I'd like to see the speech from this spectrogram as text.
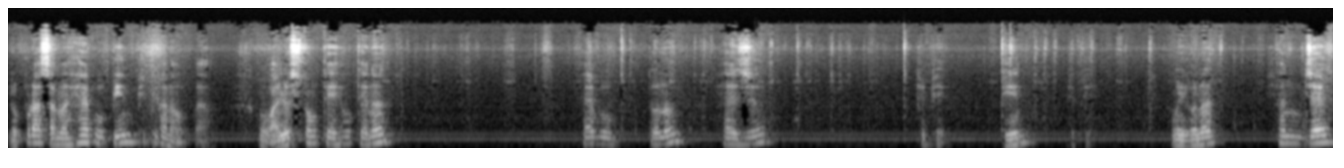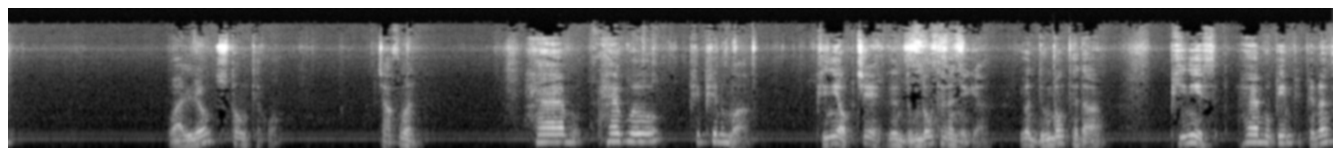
이거 플러스 하면 have been pp가 나올 거야. 그럼 완료 수동태의 형태는 have 또는 has pp, been pp. 그럼 이거는 현재 완료 수동태고. 자, 그러면 have, have pp는 뭐야? 빈이 없지? 이건 능동태라는 얘기야. 이건 능동태다. 빈이 있, have been pp는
